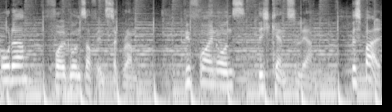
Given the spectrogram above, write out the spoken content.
oder folge uns auf Instagram. Wir freuen uns, dich kennenzulernen. Bis bald!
